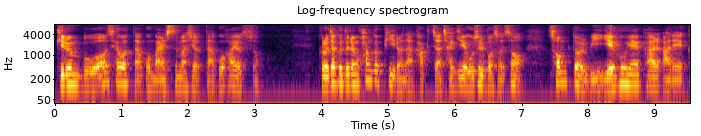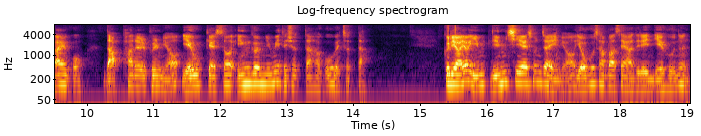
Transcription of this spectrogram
기름 부어 세웠다고 말씀하셨다고 하였소. 그러자 그들은 황급히 일어나 각자 자기의 옷을 벗어서 섬돌 위 예후의 발 아래 깔고 나팔을 불며 예후께서 임금님이 되셨다 하고 외쳤다. 그리하여 님시의 손자이며 여후사밧의 아들인 예후는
